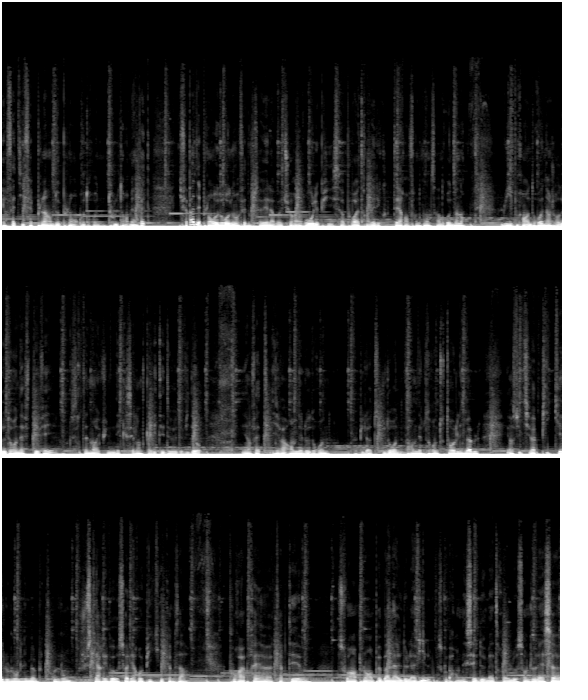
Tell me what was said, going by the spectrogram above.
Et en fait, il fait plein de plans au drone tout le temps. Mais en fait, il fait pas des plans au drone où en fait, vous savez, la voiture elle roule et puis ça pourrait être un hélicoptère. En fin de compte, c'est un drone. Non, non. Lui, il prend un drone, un genre de drone FPV, certainement avec une excellente qualité de, vidéo. Et en fait, il va emmener le drone, le pilote du drone, va emmener le drone tout en haut de l'immeuble. Et ensuite, il va piquer le long de l'immeuble, tout le long, jusqu'à arriver au sol et repiquer comme ça. Pour après euh, capter euh, soit un plan un peu banal de la ville, parce que bah, essaie de mettre Los Angeles euh,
